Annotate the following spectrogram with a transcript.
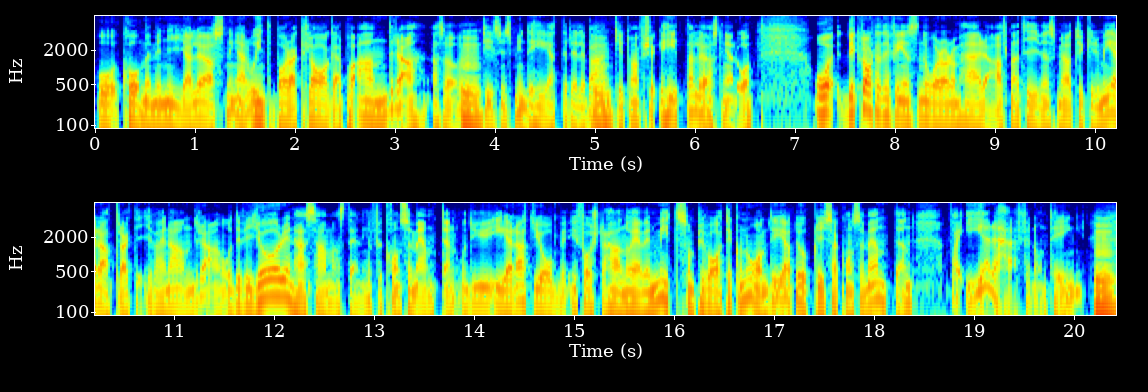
och kommer med nya lösningar och inte bara klagar på andra, alltså Mm. tillsynsmyndigheter eller banker, utan man försöker hitta lösningar då. Och det är klart att det finns några av de här alternativen som jag tycker är mer attraktiva än andra. Och det vi gör i den här sammanställningen för konsumenten, och det är ju ert jobb i första hand och även mitt som privatekonom, det är att upplysa konsumenten. Vad är det här för någonting? Mm.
